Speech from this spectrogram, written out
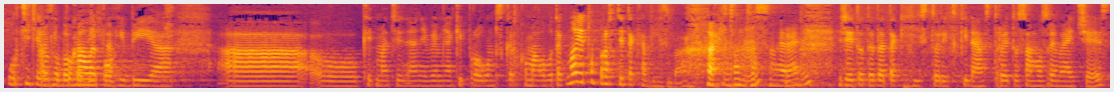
Určite robiť pomalé dýcha. pohyby a a keď máte, ja neviem, nejaký problém s krkom alebo tak, no je to proste taká výzva aj v tomto mm-hmm. smere, mm-hmm. že je to teda taký historický nástroj, je to samozrejme aj čest.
